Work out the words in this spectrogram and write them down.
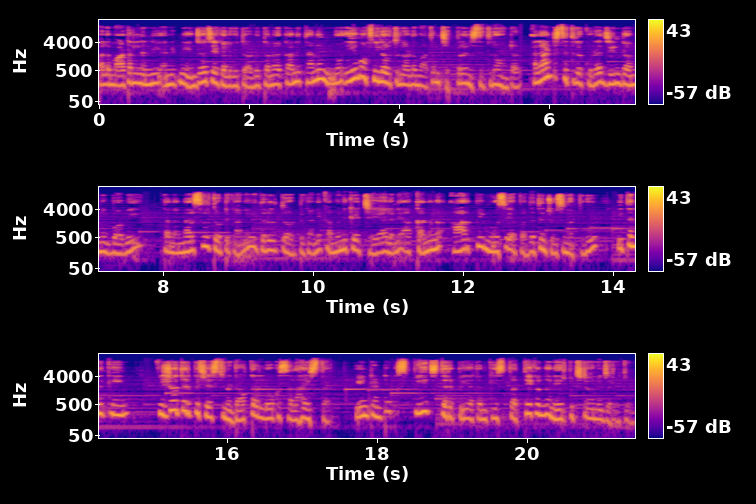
వాళ్ళ మాటలన్నీ అన్నిటిని ఎంజాయ్ చేయగలుగుతాడు. తన కానీ తను ఏమో ఫీల్ అవుతున్నాడో మాత్రం చెప్పలేని స్థితిలో ఉంటాడు. అలాంటి స్థితిలో కూడా జీన్ డామినిక్ బాబీ తన నర్సులతోటి కానీ ఇతరులతో కానీ కమ్యూనికేట్ చేయాలని ఆ కన్నును ఆర్పి మూసే ఆ పద్ధతిని చూసినప్పుడు ఇతనికి ఫిజియోథెరపీ చేస్తున్న డాక్టర్లు ఒక సలహా ఇస్తారు. ఏంటంటే ఒక స్పీచ్ థెరపీ అతనికి ప్రత్యేకంగా నేర్పించడం అనేది జరుగుతుంది.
